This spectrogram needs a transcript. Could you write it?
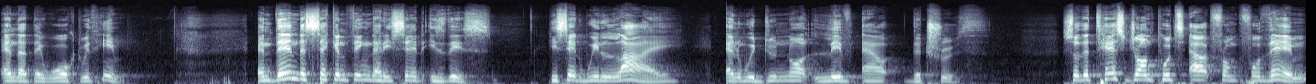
and that they walked with Him. And then the second thing that he said is this He said, We lie and we do not live out the truth. So the test John puts out from, for them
